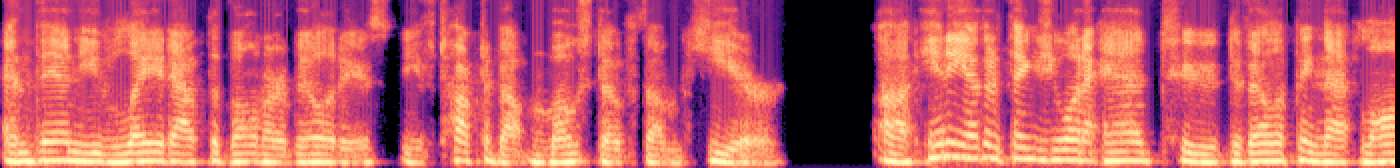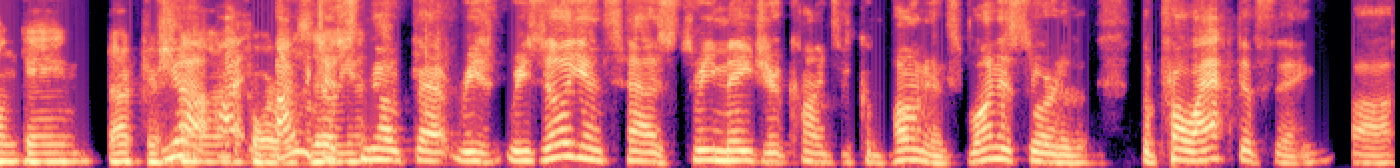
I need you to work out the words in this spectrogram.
and then you've laid out the vulnerabilities. You've talked about most of them here. Uh, any other things you want to add to developing that long game, Dr. Yeah, I, I, would just note that re- resilience has three major kinds of components. One is sort of the proactive thing, uh,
